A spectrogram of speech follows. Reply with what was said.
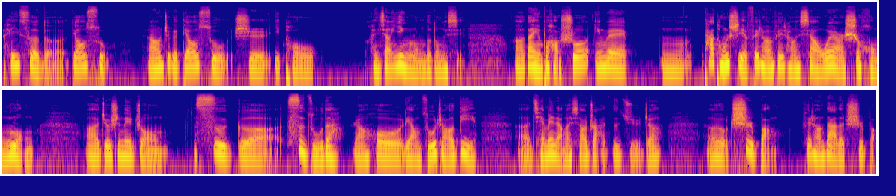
黑色的雕塑，然后这个雕塑是一头很像应龙的东西。啊，但也不好说，因为，嗯，它同时也非常非常像威尔士红龙，啊，就是那种四个四足的，然后两足着地，呃，前面两个小爪子举着，然后有翅膀，非常大的翅膀，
